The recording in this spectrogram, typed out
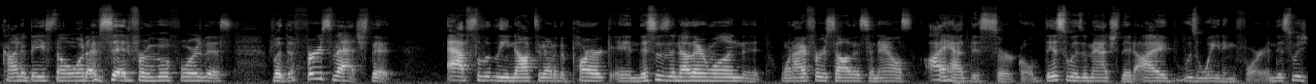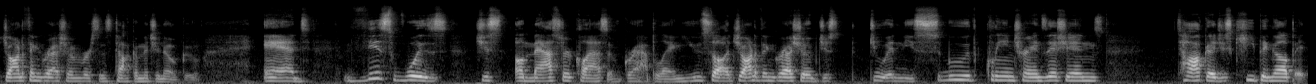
kind of based on what I've said from before this. But the first match that absolutely knocked it out of the park, and this is another one that when I first saw this announced, I had this circled. This was a match that I was waiting for, and this was Jonathan Gresham versus Taka Michinoku. And this was just a masterclass of grappling. You saw Jonathan Gresham just doing these smooth, clean transitions. Taka just keeping up at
